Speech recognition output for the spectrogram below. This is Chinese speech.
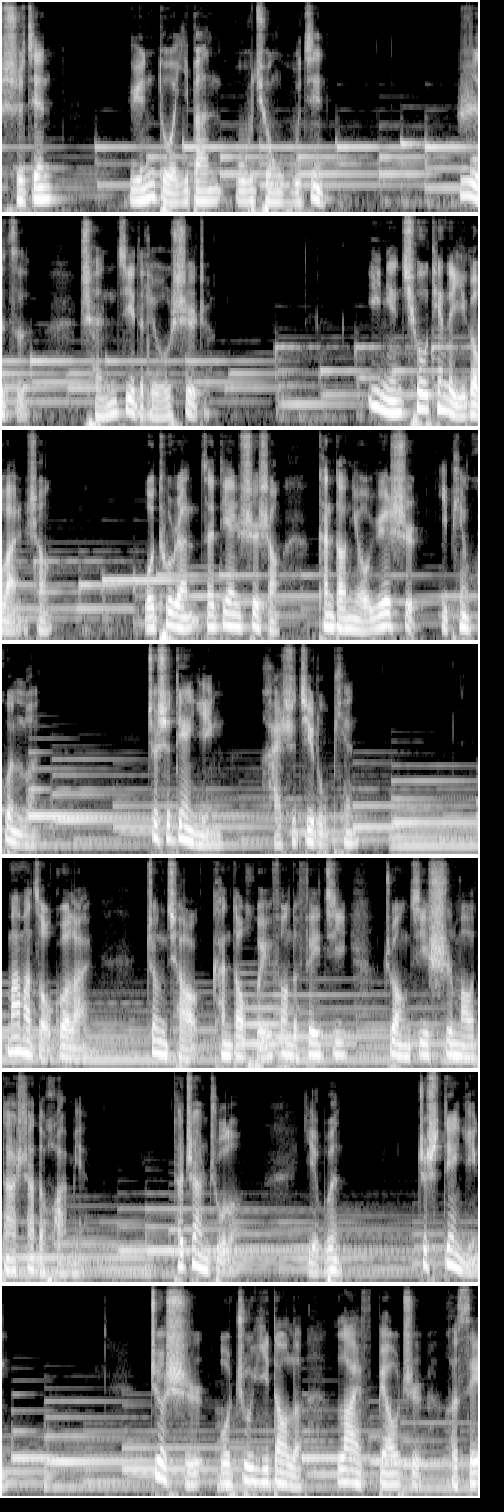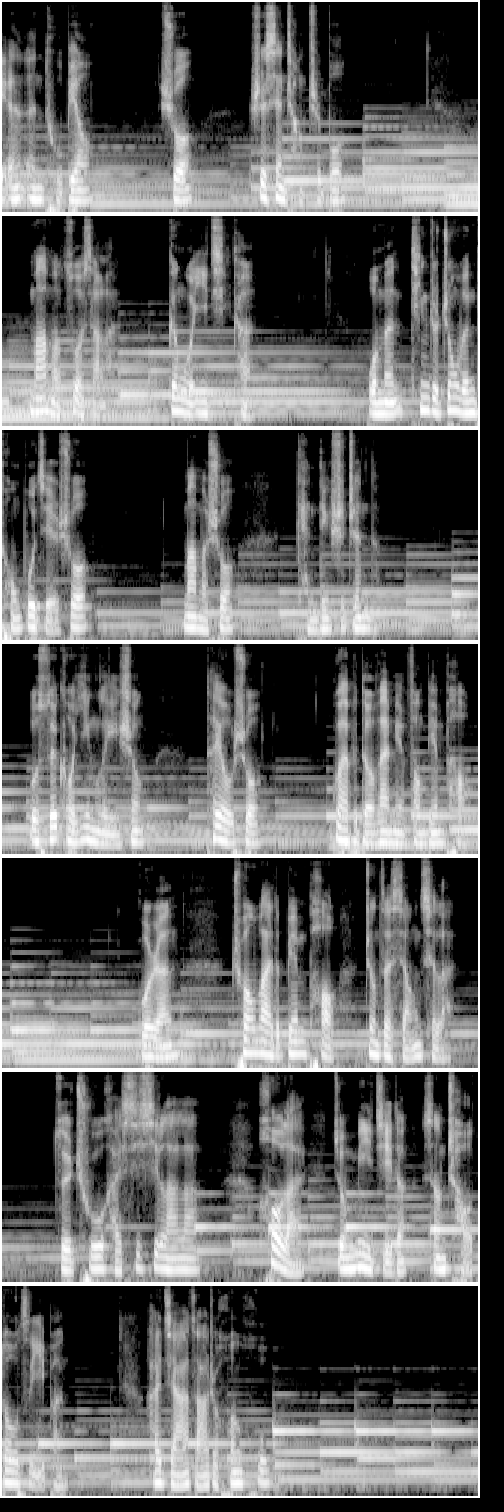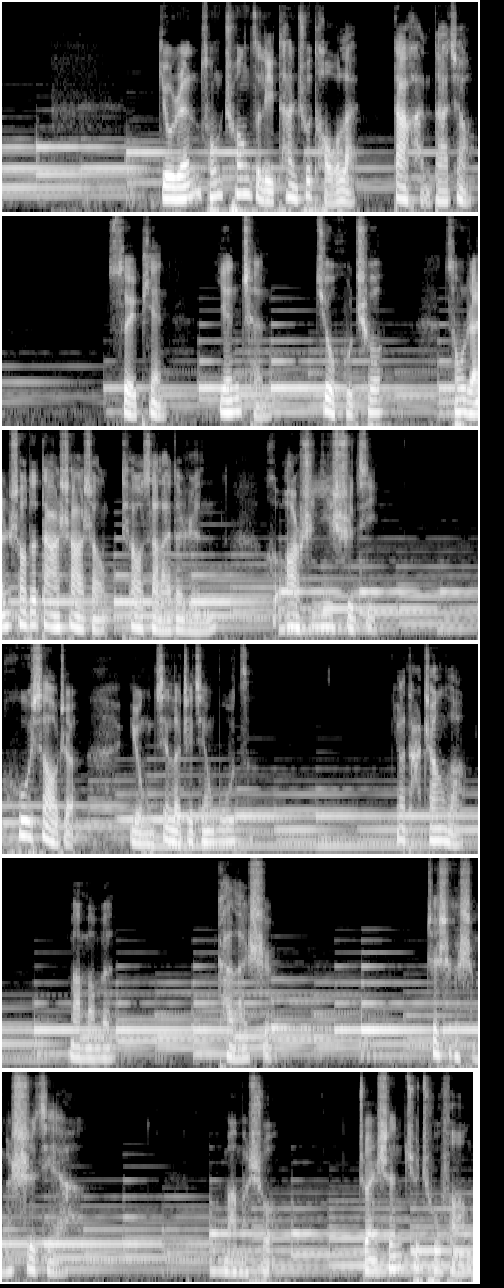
时间，云朵一般无穷无尽。日子，沉寂地流逝着。一年秋天的一个晚上，我突然在电视上看到纽约市一片混乱。这是电影还是纪录片？妈妈走过来，正巧看到回放的飞机撞击世贸大厦的画面，她站住了，也问：“这是电影？”这时，我注意到了 Live 标志和 CNN 图标，说是现场直播。妈妈坐下来，跟我一起看。我们听着中文同步解说。妈妈说：“肯定是真的。”我随口应了一声。他又说：“怪不得外面放鞭炮。”果然，窗外的鞭炮正在响起来，最初还稀稀拉拉。后来就密集的像炒豆子一般，还夹杂着欢呼。有人从窗子里探出头来，大喊大叫。碎片、烟尘、救护车，从燃烧的大厦上跳下来的人，和二十一世纪，呼啸着涌进了这间屋子。要打仗了？妈妈问。看来是。这是个什么世界啊？妈妈说，转身去厨房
